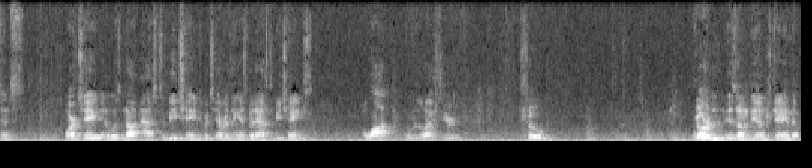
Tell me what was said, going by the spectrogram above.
since March 8, and was not asked to be changed, which everything has been asked to be changed a lot over the last year. So Garden is under the understanding that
